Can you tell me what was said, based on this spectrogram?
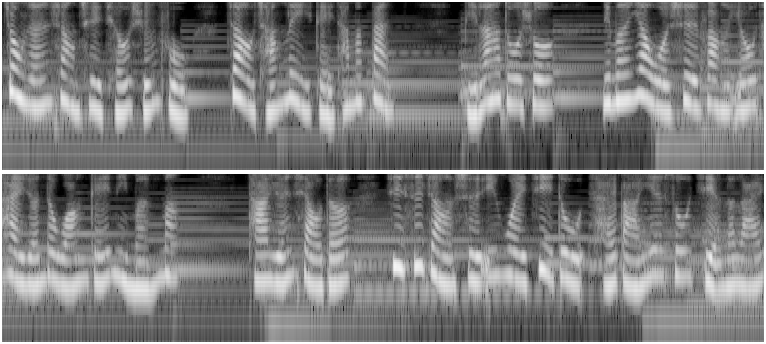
众人上去求巡抚，照常例给他们办。比拉多说。你们要我释放犹太人的王给你们吗？他原晓得祭司长是因为嫉妒才把耶稣解了来，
